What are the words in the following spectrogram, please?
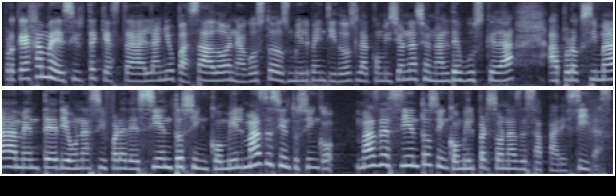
porque déjame decirte que hasta el año pasado, en agosto de 2022, la Comisión Nacional de Búsqueda aproximadamente dio una cifra de 105 mil, más de 105 más de 105 mil personas desaparecidas.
